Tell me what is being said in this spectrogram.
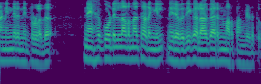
അണിനിരന്നിട്ടുള്ളത്. സ്നേഹക്കൂടിൽ നടന്ന ചടങ്ങിൽ നിരവധി കലാകാരന്മാർ പങ്കെടുത്തു.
